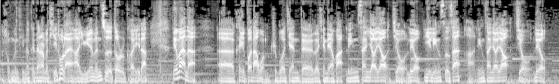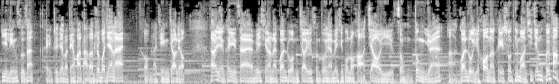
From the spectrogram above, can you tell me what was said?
有什么问题呢？可以在上面提出来啊，语音文字都是可以的。另外呢，呃，可以拨打我们直播间的热线电话零三幺幺九六一零四三啊，零三幺幺九六。一零四三可以直接把电话打到直播间来和我们来进行交流，当然也可以在微信上来关注我们“教育总动员”微信公众号“教育总动员”啊，关注以后呢，可以收听往期节目回放，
